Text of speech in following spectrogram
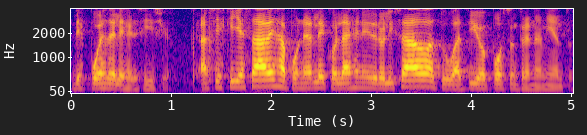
después del ejercicio. Así es que ya sabes a ponerle colágeno hidrolizado a tu batido post-entrenamiento.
